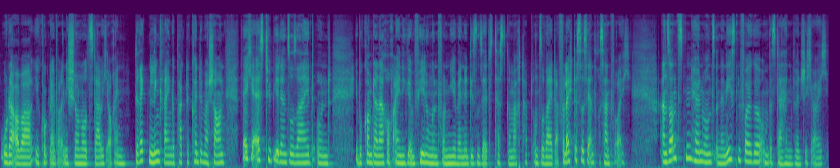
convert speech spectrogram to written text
Oder aber ihr guckt einfach in die Show Notes, da habe ich auch einen direkten Link reingepackt. Da könnt ihr mal schauen, welcher S-Typ ihr denn so seid und ihr bekommt danach auch einige Empfehlungen von mir, wenn ihr diesen Selbsttest gemacht habt und so weiter. Vielleicht ist das ja interessant für euch. Ansonsten hören wir uns in der nächsten Folge und bis dahin wünsche ich euch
